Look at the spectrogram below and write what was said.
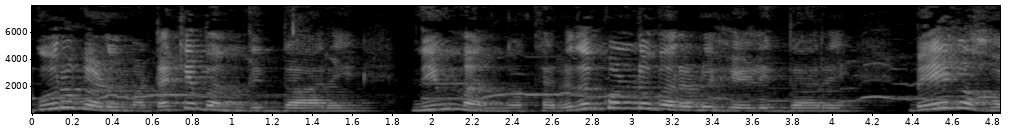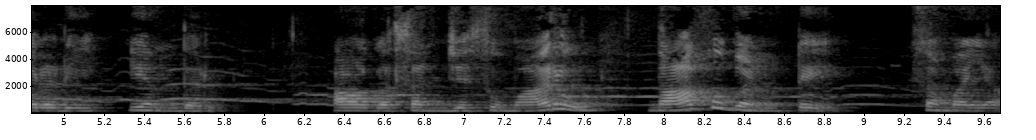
ಗುರುಗಳು ಮಠಕ್ಕೆ ಬಂದಿದ್ದಾರೆ. ನಿಮ್ಮನ್ನು ಕರೆದುಕೊಂಡು ಬರಲು ಹೇಳಿದ್ದಾರೆ. ಬೇಗ ಹೊರಡಿ ಎಂದರು. ಆಗ ಸಂಜೆ ಸುಮಾರು ನಾಲ್ಕು ಗಂಟೆ ಸಮಯ.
